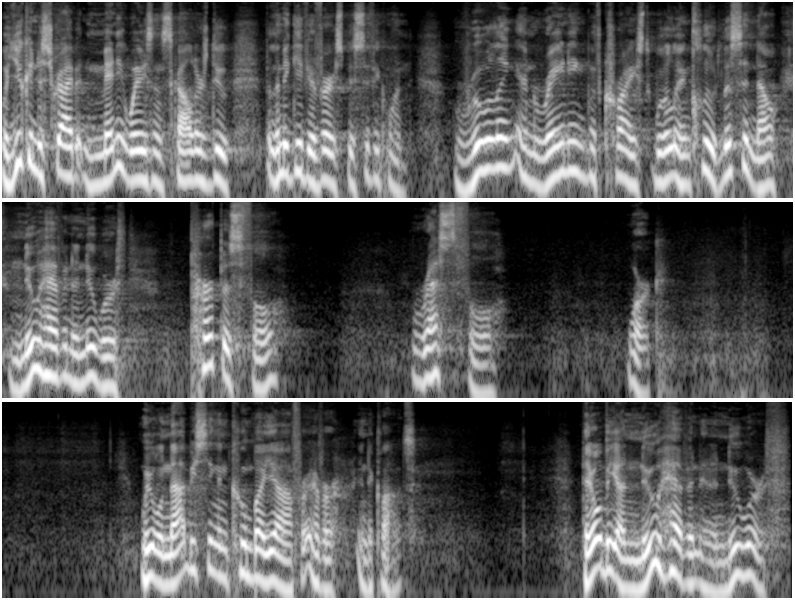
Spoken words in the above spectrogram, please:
Well, you can describe it in many ways, and scholars do, but let me give you a very specific one. Ruling and reigning with Christ will include, listen now, new heaven and new earth, purposeful, restful work. We will not be singing kumbaya forever in the clouds. There will be a new heaven and a new earth.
